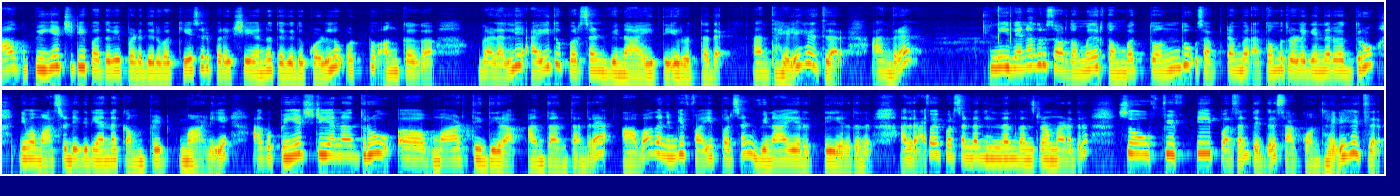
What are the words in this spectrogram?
ಹಾಗೂ ಪಿ ಎಚ್ ಡಿ ಪದವಿ ಪಡೆದಿರುವ ಕೇಸರಿ ಪರೀಕ್ಷೆಯನ್ನು ತೆಗೆದುಕೊಳ್ಳಲು ಒಟ್ಟು ಅಂಕಗಳಲ್ಲಿ ಐದು ಪರ್ಸೆಂಟ್ ವಿನಾಯಿತಿ ಇರುತ್ತದೆ ಅಂತ ಹೇಳಿ ಹೇಳ್ತಿದ್ದಾರೆ. ಅಂದರೆ ನೀವೇನಾದರೂ ಸಾವಿರದ ಒಂಬೈನೂರ ತೊಂಬತ್ತೊಂದು ಸೆಪ್ಟೆಂಬರ್ ಹತ್ತೊಂಬತ್ತರೊಳಗೆ ಏನಾದರೂ ನಿಮ್ಮ ಮಾಸ್ಟರ್ ಡಿಗ್ರಿಯನ್ನು ಕಂಪ್ಲೀಟ್ ಮಾಡಿ, ಹಾಗೂ ಪಿ ಎಚ್ ಡಿ ಏನಾದರೂ ಮಾಡ್ತಿದ್ದೀರಾ ಅಂತಂತಂದರೆ ಆವಾಗ ನಿಮಗೆ ಫೈವ್ ಪರ್ಸೆಂಟ್ ವಿನಾಯಿತಿ ಇರುತ್ತೆ ಅಂದರೆ. ಅಂದರೆ ಫೈವ್ ಪರ್ಸೆಂಟ್ ಅಂತ ಹೇಳಿ ನಾನು ಕನ್ಸಿಡರ್ ಮಾಡಿದ್ರೆ ಸೊ ಫಿಫ್ಟಿ ಪರ್ಸೆಂಟ್ ತೆಗೆದ್ರೆ ಸಾಕು ಅಂತ ಹೇಳಿ ಹೇಳ್ತಾರೆ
